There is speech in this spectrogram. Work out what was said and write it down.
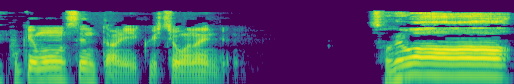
ー。ポケモンセンターに行く必要がないんだよね。それは、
